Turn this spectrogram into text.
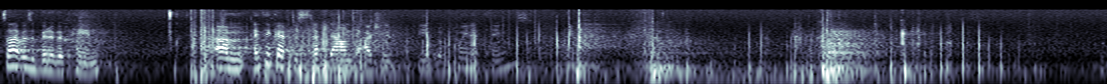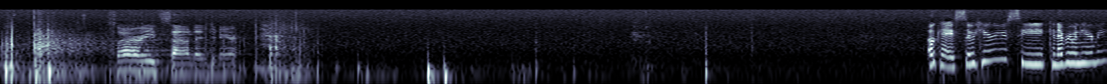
So that was a bit of a pain. Um, I think I have to step down to actually be able to point at things. Sorry, sound engineer. Okay, so here you see, can everyone hear me?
